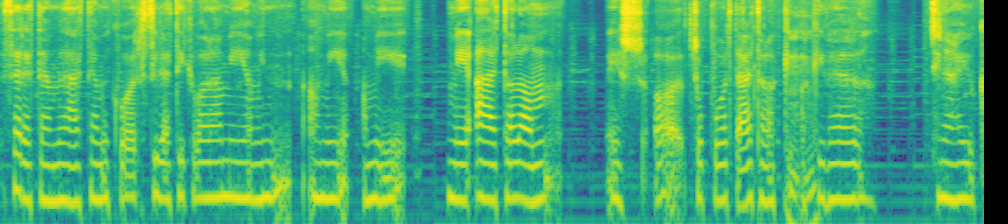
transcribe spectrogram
Szeretem látni, amikor születik valami, ami, ami, ami, ami általam és a csoport által, uh-huh. akivel csináljuk.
